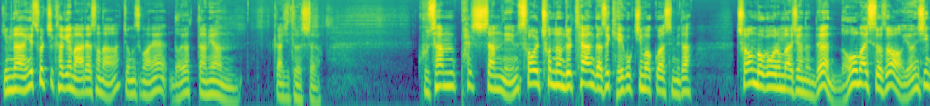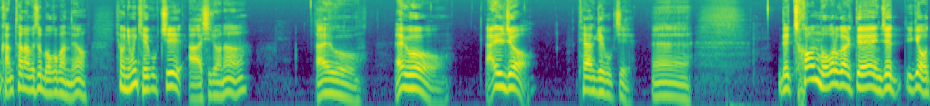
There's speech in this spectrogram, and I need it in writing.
김나영의 솔직하게 말해서나 정승환의 너였다면 까지 들었어요. 9383님, 서울 촌놈들 태안 가서 개국지 먹고 왔습니다. 처음 먹어보는 맛이었는데 너무 맛있어서 연신 감탄하면서 먹어봤네요. 형님은 개국지 아시려나? 아이고, 아이고, 알죠? 태안 개국지. 예. 근데 처음 먹으러 갈 때 이제 이게 어,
